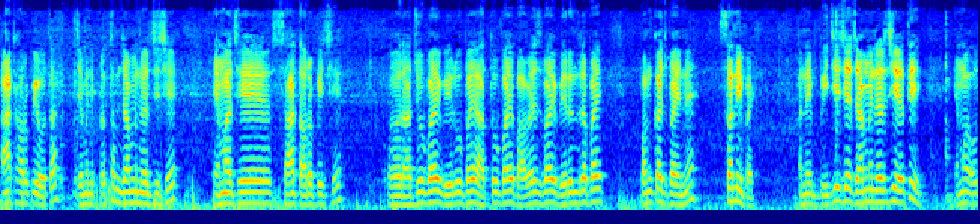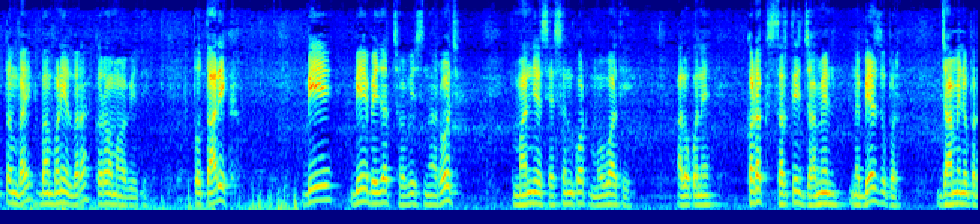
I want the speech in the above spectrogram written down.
આઠ આરોપીઓ હતા. જેમાંની પ્રથમ જામીન અરજી છે, એમાં છે સાત આરોપી છે. રાજુભાઈ, વીરુભાઈ હાતુભાઈ ભાવેશભાઈ, વિરેન્દ્રભાઈ, પંકજભાઈ ને સનીભાઈ અને બીજી જે જામીન અરજી હતી, એમાં ઉત્તમભાઈ બાંભણીયા દ્વારા કરવામાં આવી હતી. તો તારીખ બે બે બે હજાર છવ્વીસના રોજ માન્ય સેશન કોર્ટ મોવાથી આ લોકોને કડક શરતી જામીન ને બેઝ ઉપર જામીન ઉપર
